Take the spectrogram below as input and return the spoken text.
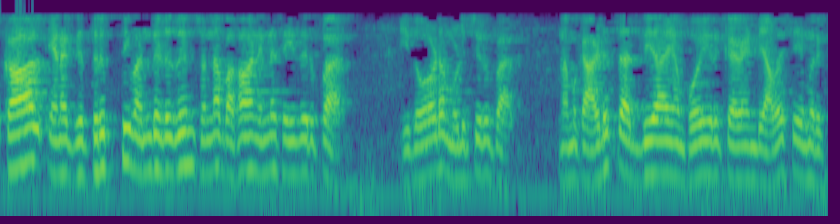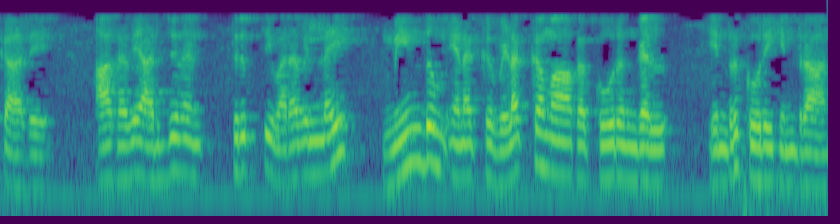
கால் எனக்கு திருப்தி வந்துடுதுன்னு சொன்னா பகவான் என்ன செய்திருப்பார்? இதோட முடிச்சிருப்பார். நமக்கு அடுத்த அத்தியாயம் போயிருக்க வேண்டிய அவசியம் இருக்காது. ஆகவே அர்ஜுனன் திருப்தி வரவில்லை. மீண்டும் எனக்கு விளக்கமாக கூறுங்கள் என்று கூறுகின்றான்.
